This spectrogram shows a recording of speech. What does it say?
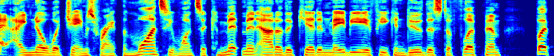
I, I know what James Franklin wants. He wants a commitment out of the kid, and maybe if he can do this to flip him, but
